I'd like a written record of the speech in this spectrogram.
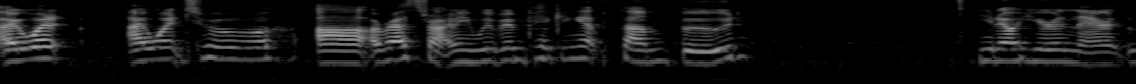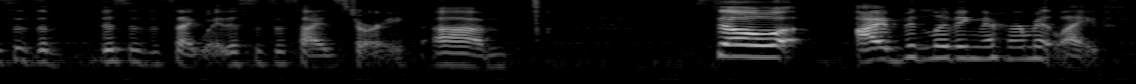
I went I went to uh, a restaurant. I mean, we've been picking up some food, you know, here and there. This is a this is a segue. This is a side story. Um, so I've been living the hermit life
